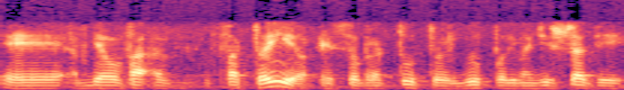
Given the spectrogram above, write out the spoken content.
eh, abbiamo fa- fatto io e soprattutto il gruppo di magistrati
